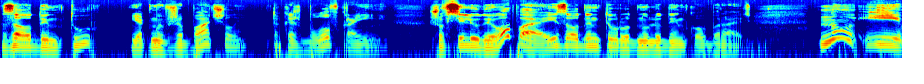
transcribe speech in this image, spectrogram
за один тур, як ми вже бачили. Таке ж було в країні. Що всі люди опа, і за один тур одну людинку обирають. Ну і,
